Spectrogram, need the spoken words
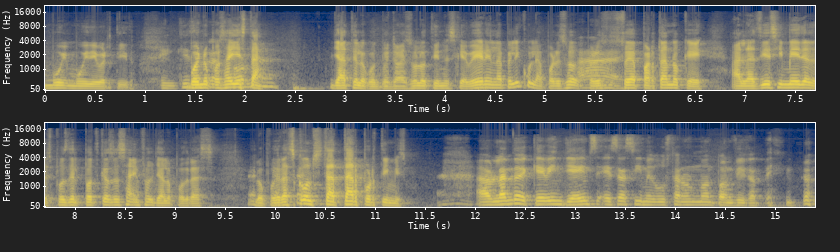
muy, muy divertido. Bueno, pues ahí está. Ya te lo conté, eso lo tienes que ver en la película. Por eso, por eso estoy apartando que a las diez y media después del podcast de Seinfeld ya lo podrás, lo podrás constatar por ti mismo. Hablando de Kevin James, esas sí me gustan un montón, fíjate.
